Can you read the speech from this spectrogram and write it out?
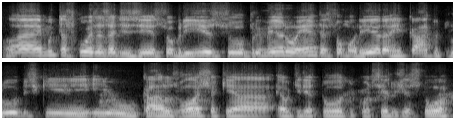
Há muitas coisas a dizer sobre isso. Primeiro, Anderson Moreira, Ricardo Trubisky e o Carlos Rocha, que é, é, o diretor do Conselho Gestor,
